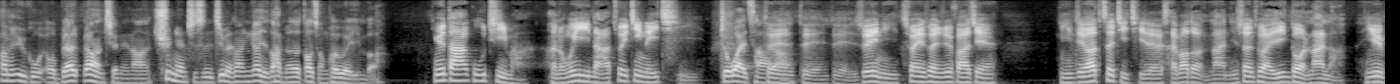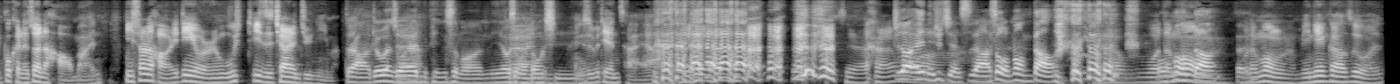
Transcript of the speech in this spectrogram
他们预估，我不要不要讲前年啊，去年其实基本上应该也都还没有到转亏为盈吧？因为大家估计嘛，很容易拿最近的一期就外差。对对对，所以你算一算，你就发现，你只要这几集的财报都很烂，你算出来一定都很烂啦。因为不可能算得好嘛，你算得好，一定有人无一直 challenge 你嘛。对啊，就问说，哎、你凭什么？你有什么东西？你是不是天才啊？是啊，就说，哎，你去解释啊，说我梦到，我的梦，我的梦，明天告诉我，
